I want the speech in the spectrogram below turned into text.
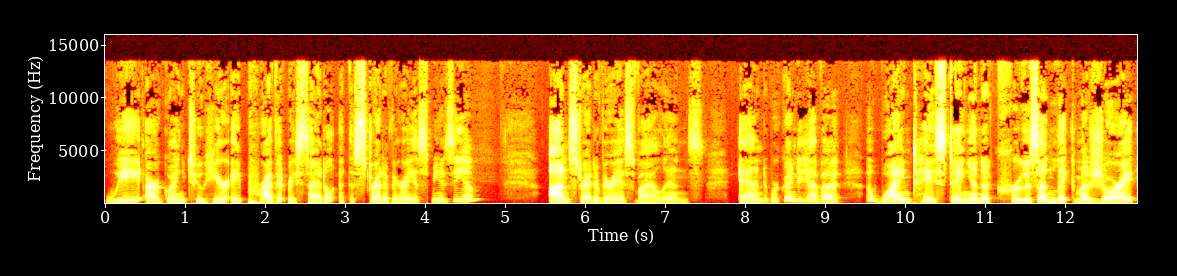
We are going to hear a private recital at the Stradivarius Museum on Stradivarius violins. And we're going to have a, a wine tasting and a cruise on Lake Maggiore.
